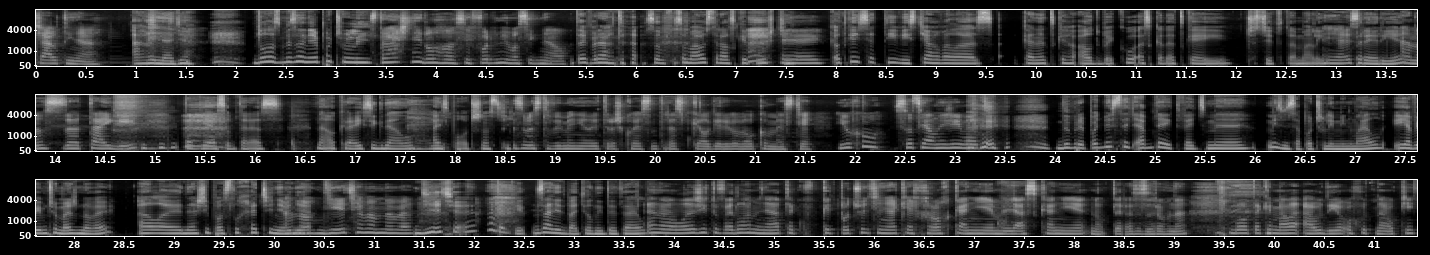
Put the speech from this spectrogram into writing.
Čau Tina. Ahoj Nadia. Dlho sme sa nepočuli. Strašne dlho si furt mimo signál. To je pravda. Som, som austrálskej púšti. Hej. Odkedy sa ty vysťahovala z kanadského outbacku a z kanadskej, čo ste to tam mali, Ja prérie, Áno, z Tajgy. tak ja som teraz na okraji signálu aj spoločnosti. Sme to vymenili trošku, ja som teraz v Calgary vo veľkom meste. Juchu, sociálny život. Dobre, poďme stať update, veď sme, my sme sa počuli minimál. Ja viem, čo máš nové, ale naši posluchači nevedia. Áno, dieťa mám nové. Dieťa? Taký zanedbateľný detail. Áno, leží tu vedľa mňa, tak keď počujete nejaké chrochkanie, mľaskanie, no teraz zrovna, bolo také malé audio ochutnávky.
